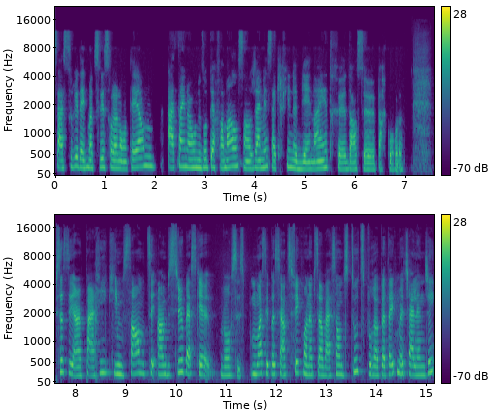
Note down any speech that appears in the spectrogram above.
s'assurer d'être motivé sur le long terme, atteindre un haut niveau de performance sans jamais sacrifier notre bien-être euh, dans ce parcours-là. Puis ça, c'est un pari qui me semble ambitieux parce que, bon, moi, c'est pas scientifique, mon observation du tout. Tu pourras peut-être me challenger,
